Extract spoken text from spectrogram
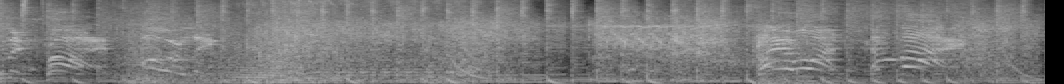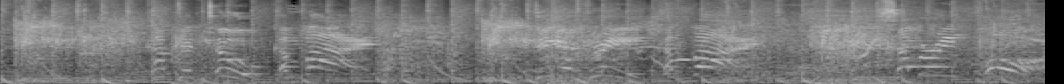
Optimus Prime, Power Link. Fire 1, combine. Copter 2, combine. Digger 3, combine. Submarine 4.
